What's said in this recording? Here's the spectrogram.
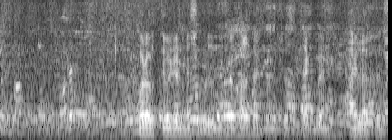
পরবর্তী ভিডিও আসা পর্যন্ত ভালো থাকবেন, সুস্থ থাকবেন। আল্লাহ হাফেজ।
